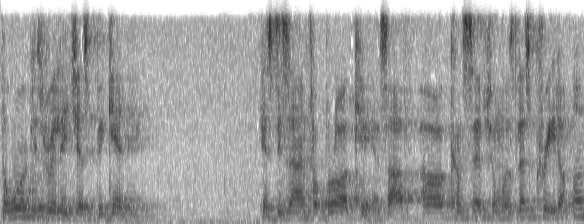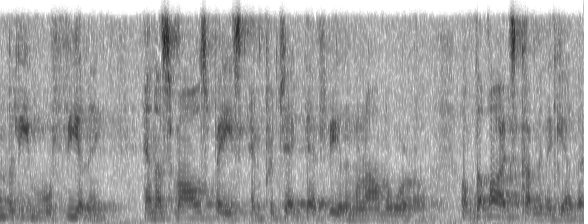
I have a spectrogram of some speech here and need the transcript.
the work is really just beginning. It's designed for broadcast. Our, our conception was let's create an unbelievable feeling in a small space and project that feeling around the world of the arts coming together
